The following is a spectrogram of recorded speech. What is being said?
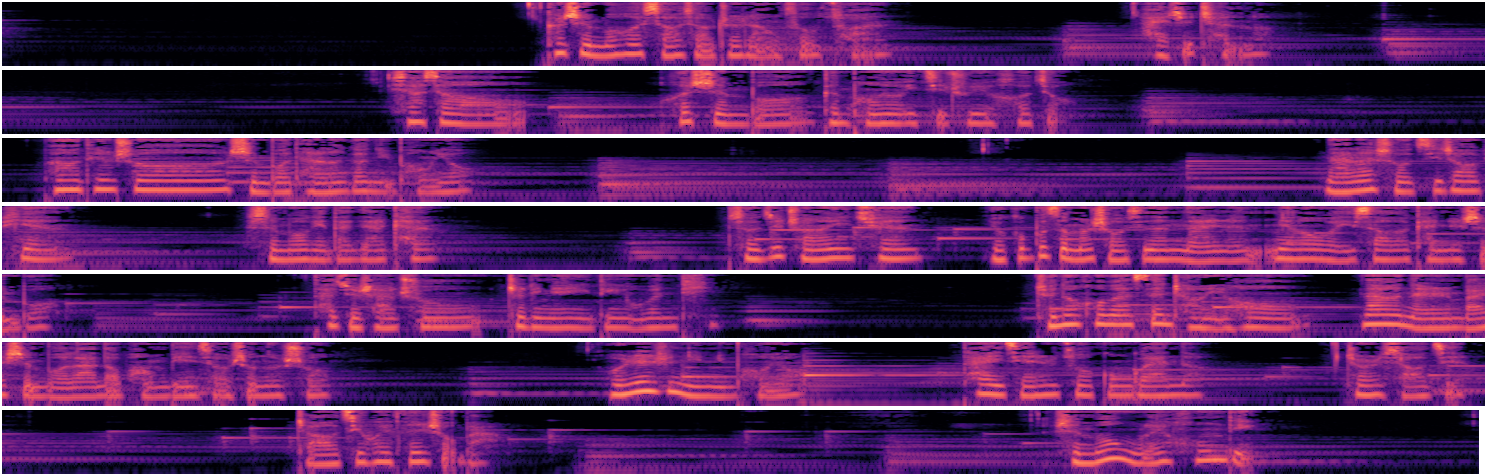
可沈博和小小这两艘船。还是沉了。小小和沈博跟朋友一起出去喝酒，朋友听说沈博谈了个女朋友，拿了手机照片，沈博给大家看。手机传了一圈，有个不怎么熟悉的男人面露微笑的看着沈博，他觉察出这里面一定有问题。全都喝完散场以后，那个男人把沈博拉到旁边，小声的说：“我认识你女朋友，她以前是做公关的，就是小姐。找个机会分手吧。”沈博五雷轰顶。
